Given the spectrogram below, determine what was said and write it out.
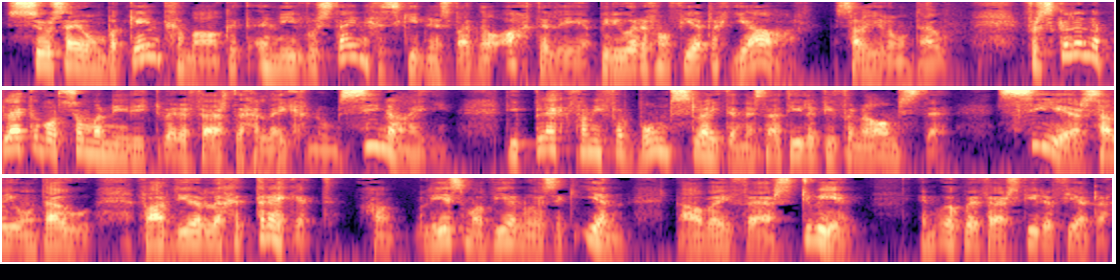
soos hy hom bekend gemaak het in die woestyngeskiedenis wat nou agter lê, 'n periode van 40 jaar, sal julle onthou. Verskillende plekke word sommer in hierdie tweede vers te gelyk genoem. Sinai, die plek van die verbondsluiting is natuurlik die vernaamste. Seer sal jy onthou waardeur hulle getrek het. Gaan lees maar weer nou as ek 1 daar by vers 2 en ook by vers 44.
